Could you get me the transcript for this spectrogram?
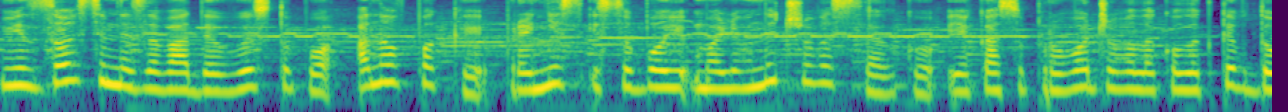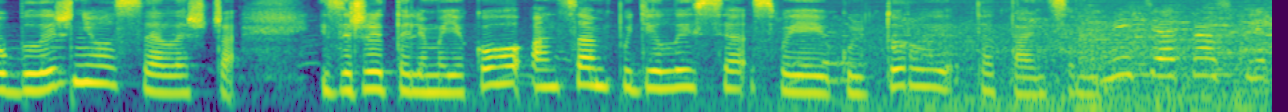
Він зовсім не завадив виступу, а навпаки, приніс із собою мальовничу веселку, яка супроводжувала колектив до ближнього селища, із жителями якого ансамбль поділився своєю культурою та танцями. От нас хлеб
